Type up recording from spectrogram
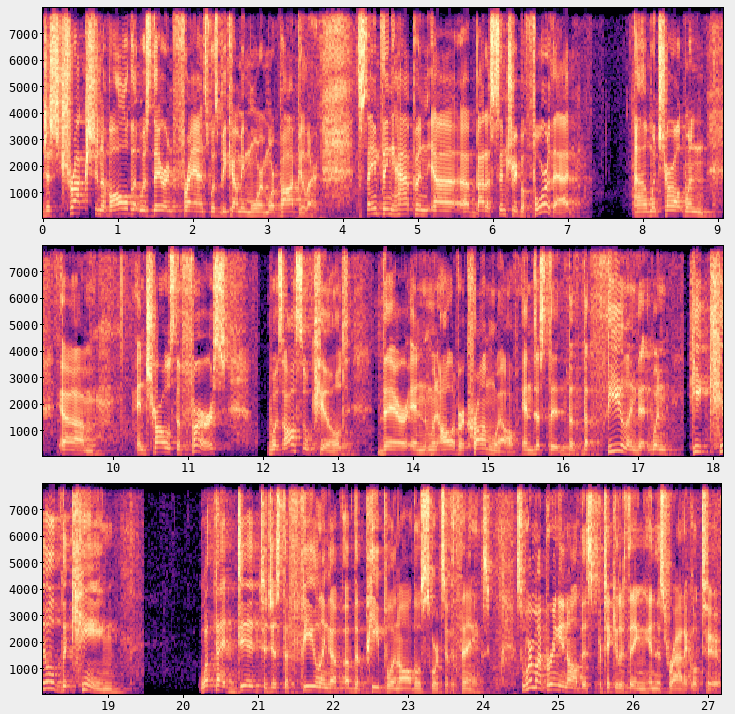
destruction of all that was there in France was becoming more and more popular. The same thing happened uh, about a century before that uh, when Charles, when, um, Charles I was also killed there in when Oliver Cromwell, and just the, the, the feeling that when he killed the king, what that did to just the feeling of, of the people and all those sorts of things. So, where am I bringing all this particular thing in this radical to?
